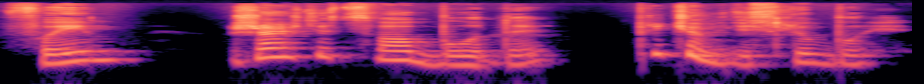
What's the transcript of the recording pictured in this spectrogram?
Фейм жаждет свободы. Причем здесь любовь?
